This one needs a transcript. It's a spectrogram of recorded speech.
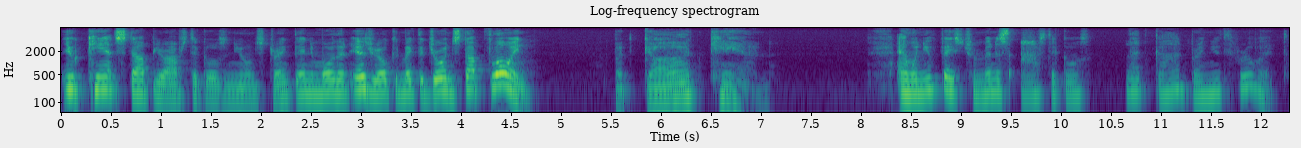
You can't stop your obstacles in your own strength any more than Israel could make the Jordan stop flowing. But God can. And when you face tremendous obstacles, let God bring you through it.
